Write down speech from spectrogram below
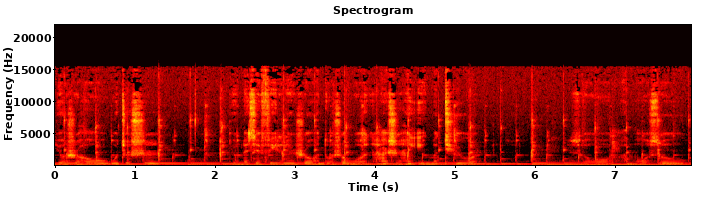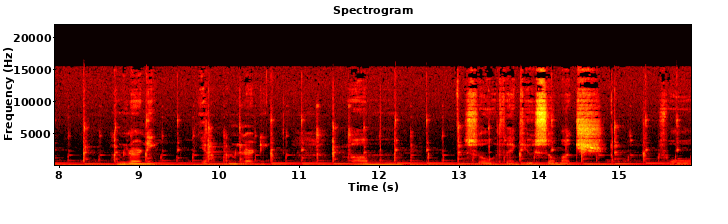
有时候我就是有那些 feeling 的时候，很多时候我还是很 immature。 so I'm learning. Yeah, I'm learning. Um, you so much for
